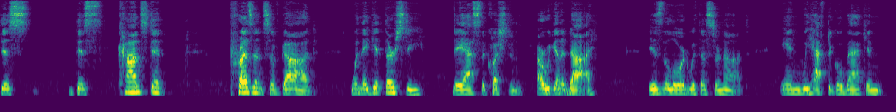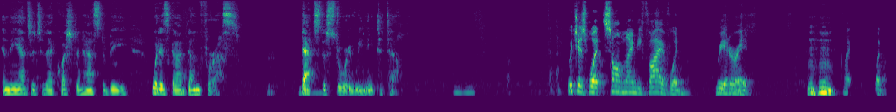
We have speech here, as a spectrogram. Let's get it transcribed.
this this constant presence of God when they get thirsty, they ask the question, are we going to die? Is the Lord with us or not? and we have to go back and, and the answer to that question has to be what has god done for us that's the story we need to tell Mhm. Which is what Psalm 95 would reiterate. hmm What?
